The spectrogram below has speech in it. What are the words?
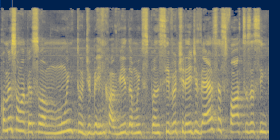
Como eu sou uma pessoa muito de bem com a vida, muito expansiva, eu tirei diversas fotos assim,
